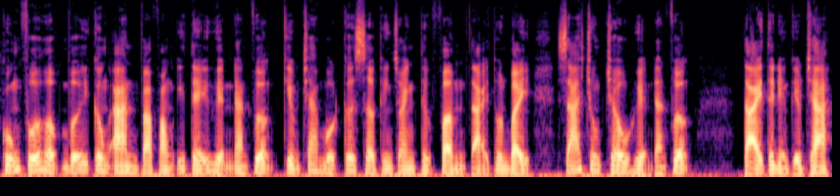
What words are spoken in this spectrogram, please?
cũng phối hợp với Công an và Phòng Y tế huyện Đan Phượng kiểm tra một cơ sở kinh doanh thực phẩm tại thôn 7, xã Trung Châu, huyện Đan Phượng. Tại thời điểm kiểm tra,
